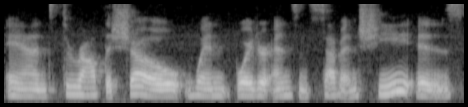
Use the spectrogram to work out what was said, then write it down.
And throughout the show, when Voyager ends in seven, she is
